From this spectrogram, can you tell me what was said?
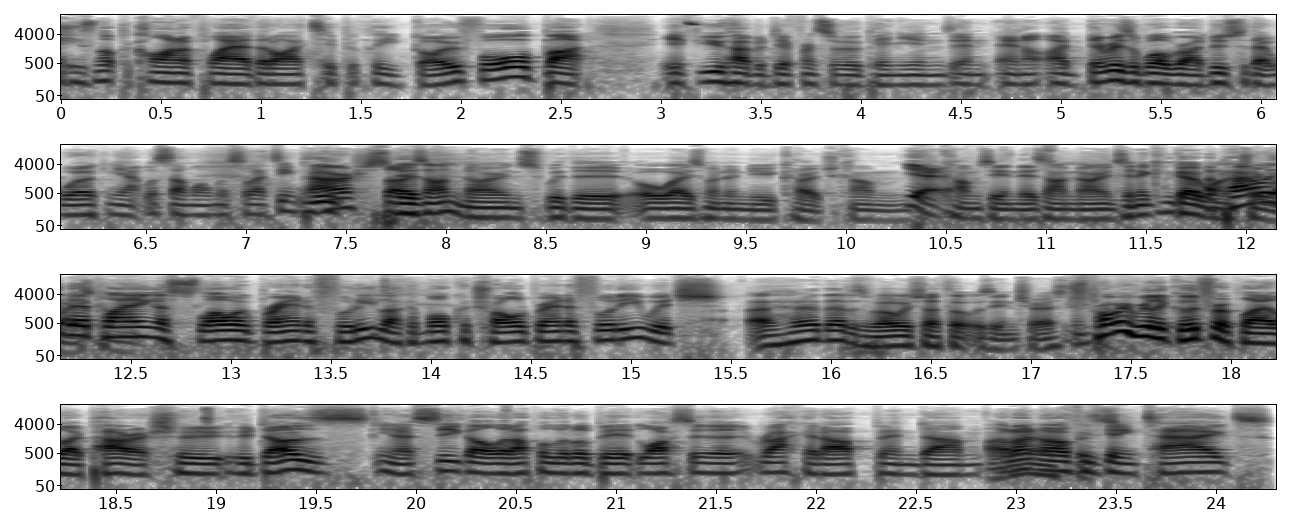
he's not the kind of player that I typically go for. But if you have a difference of opinions, and, and I, there is a world where I do see that working out with someone with selecting Parish. So there's unknowns with the always when a new coach come Yeah. comes in. There's unknowns, and it can go one. apparently they're playing a slower brand of footy, like a more controlled brand of footy, which? I heard that as well, which I thought was interesting. It's probably really good for a player like Parish, who who does you know seagull it up a little bit, likes to rack it up, and um, I, don't know, if, he's getting tagged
